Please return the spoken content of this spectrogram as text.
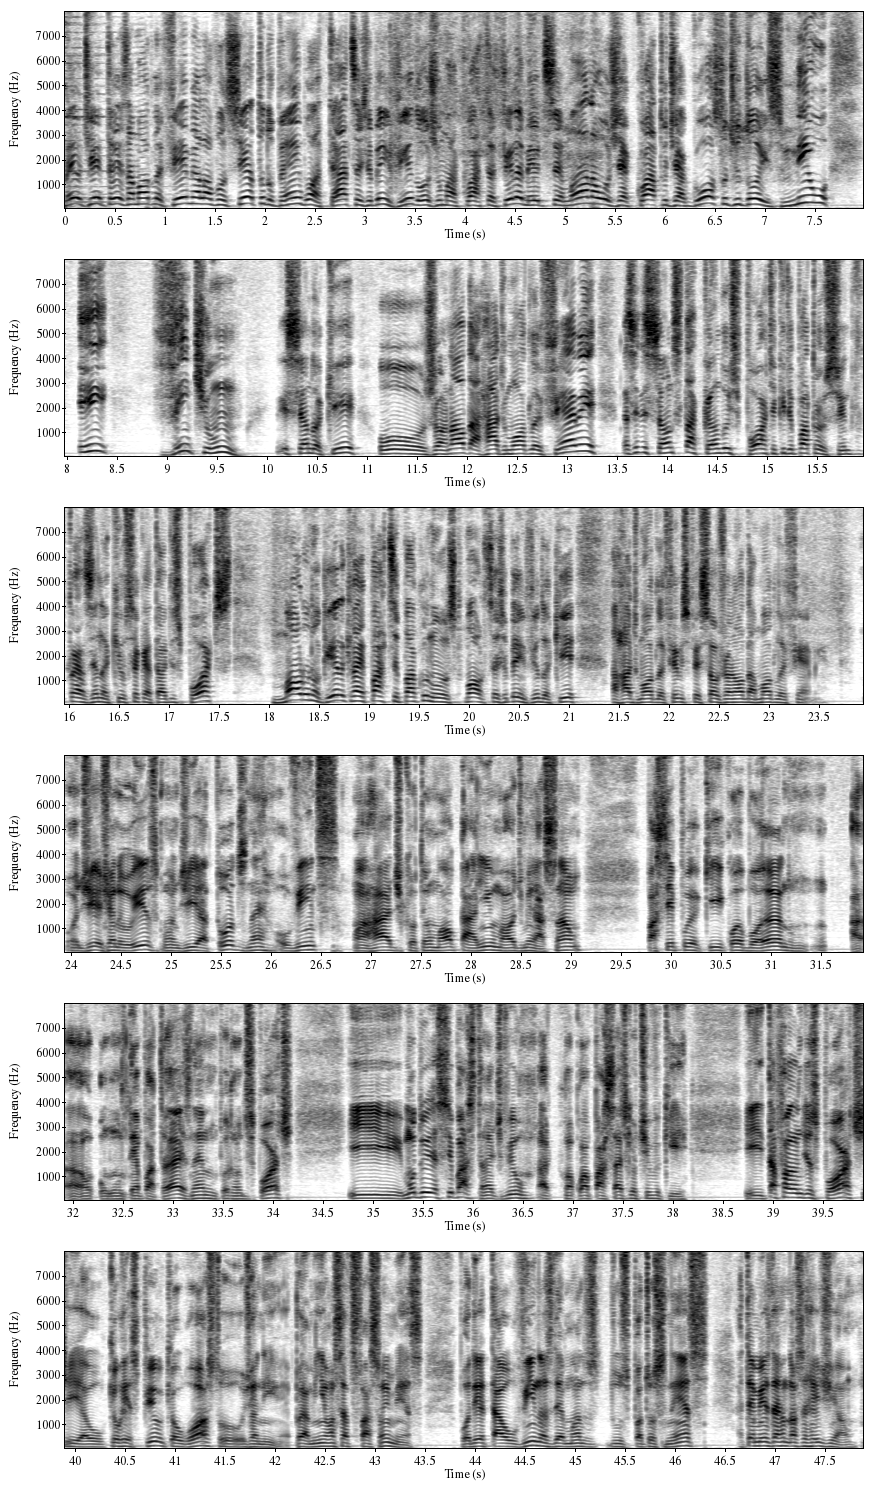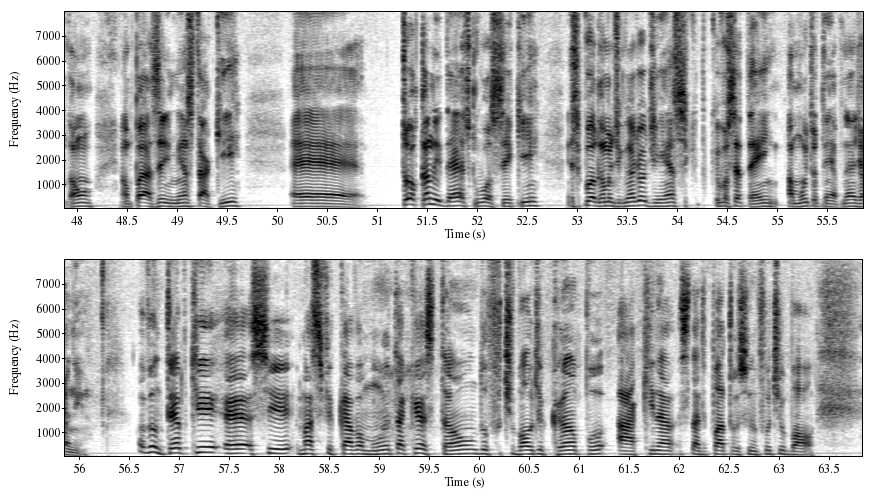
Meio-dia e três da Módulo FM, olá você, tudo bem? Boa tarde, seja bem-vindo. Hoje uma quarta-feira, meio de semana, hoje é 4 de agosto de 2021. Iniciando aqui o Jornal da Rádio Módulo FM, nessa edição destacando o esporte aqui de patrocínio, trazendo aqui o secretário de esportes, Mauro Nogueira, que vai participar conosco. Mauro, seja bem-vindo aqui à Rádio Módulo FM, especial Jornal da Módulo FM. Bom dia, Jânio Luiz, bom dia a todos, né? Ouvintes, uma rádio que eu tenho um maior carinho, uma maior admiração Passei por aqui colaborando há, um tempo atrás, né, no programa de esporte. E amadureci bastante, viu? A, com a passagem que eu tive aqui. E tá falando de esporte, é o que eu respiro, o que eu gosto, Janinho, para mim é uma satisfação imensa. Poder estar tá ouvindo as demandas dos patrocinenses, até mesmo da nossa região. Então, é um prazer imenso estar aqui, é, trocando ideias com você aqui, esse programa de grande audiência que, que você tem há muito tempo, né, Janinho? Houve um tempo que eh, se massificava muito a questão do futebol de campo aqui na cidade de Patrocínio Futebol.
